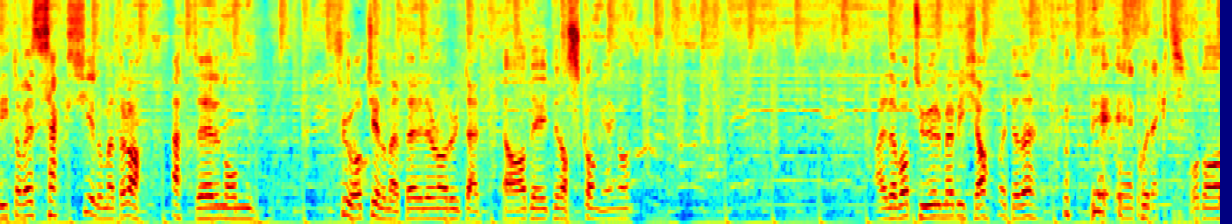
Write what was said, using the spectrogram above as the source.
litt over seks kilometer da, etter noen 7-8 km eller noe rundt der. Ja, det er ikke rask gange engang. Nei, det var tur med bikkja, var ikke det? Det er korrekt. Og da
